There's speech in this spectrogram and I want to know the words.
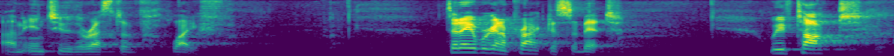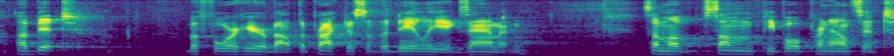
um, into the rest of life? Today, we're going to practice a bit. We've talked a bit before here about the practice of the daily examen. Some, of, some people pronounce it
